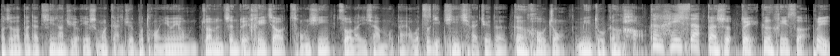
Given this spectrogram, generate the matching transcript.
不知道大家听上去有有什么感觉不同？因为我们专门针对黑胶重新做了一下母带，我自己听起来觉得更厚重，密度更好。更黑色，但是对更黑色，会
